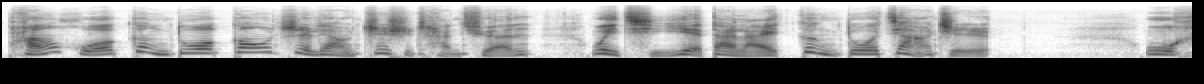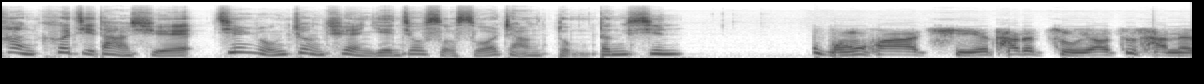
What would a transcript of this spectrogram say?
盘活更多高质量知识产权，为企业带来更多价值。武汉科技大学金融证券研究所所长董登新。文化企业它的主要资产呢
